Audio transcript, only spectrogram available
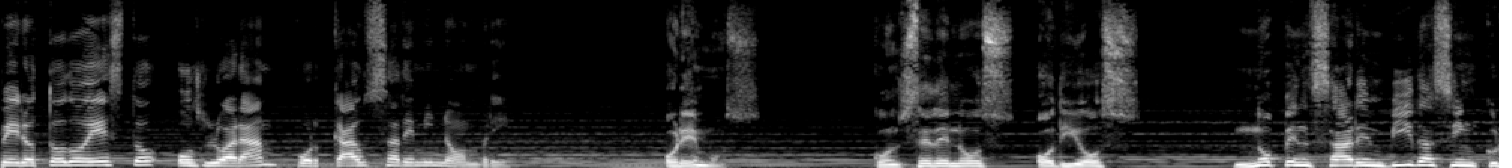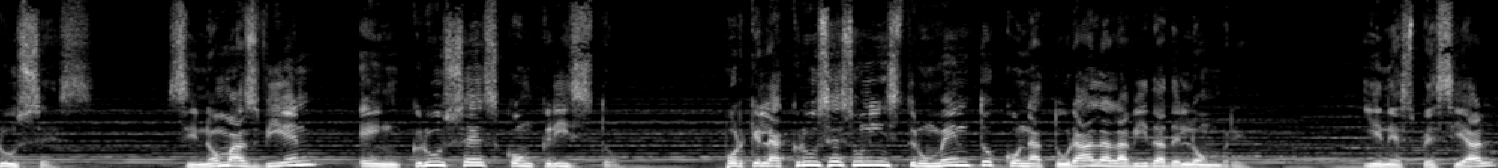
Pero todo esto os lo harán por causa de mi nombre. Oremos. Concédenos, oh Dios, no pensar en vida sin cruces, sino más bien en cruces con Cristo, porque la cruz es un instrumento connatural a la vida del hombre, y en especial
